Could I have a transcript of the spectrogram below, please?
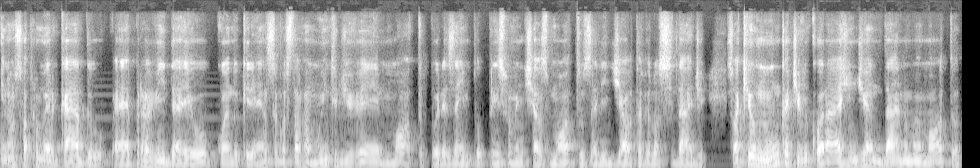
E não só para o mercado, é, para a vida. Eu, quando criança, gostava muito de ver moto, por exemplo, principalmente as motos ali de alta velocidade. Só que eu nunca tive coragem de andar numa moto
